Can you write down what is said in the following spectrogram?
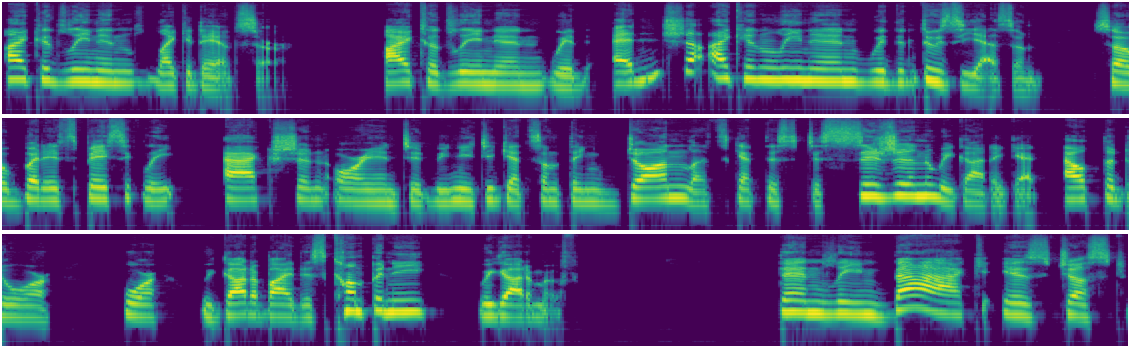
I could lean in like a dancer. I could lean in with edge. I can lean in with enthusiasm. So, but it's basically action oriented. We need to get something done. Let's get this decision. We got to get out the door, or we got to buy this company. We got to move. Then lean back is just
